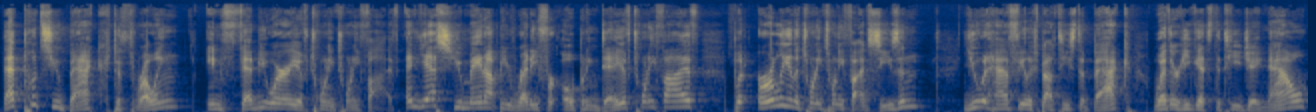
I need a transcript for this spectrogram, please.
that puts you back to throwing in February of 2025. And yes, you may not be ready for opening day of 25, but early in the 2025 season, you would have Felix Bautista back, whether he gets the TJ now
